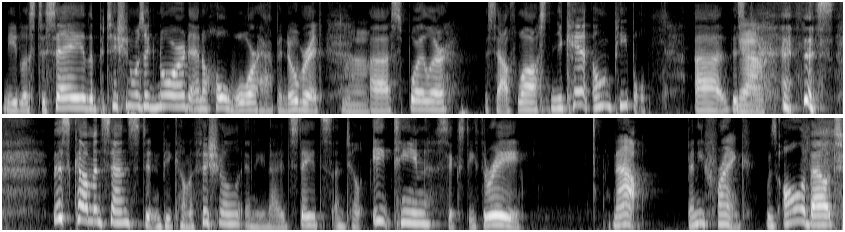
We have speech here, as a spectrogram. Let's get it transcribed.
Needless to say, the petition was ignored and a whole war happened over it. Uh, spoiler: the South lost, and you can't own people. Uh, this, Yeah. this, this common sense didn't become official in the United States until 1863. Now, Benny Frank was all about.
